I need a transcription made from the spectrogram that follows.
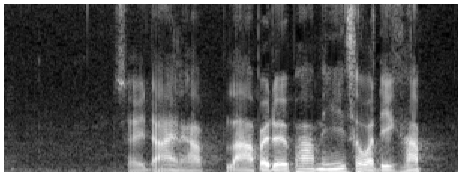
ใช้ได้นะครับ ลาไปด้วยภาพนี้สวัสดีครับ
